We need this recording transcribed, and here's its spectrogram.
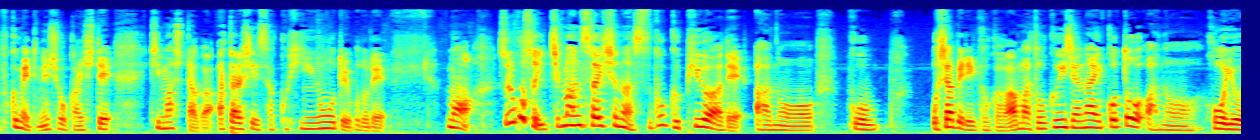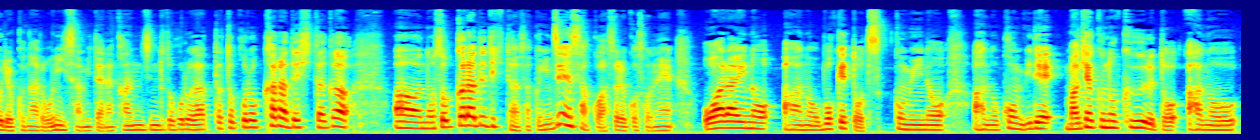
含めてね、紹介してきましたが、新しい作品をということで、まあ、それこそ一番最初のはすごくピュアで、あの、こう、おしゃべりとかがあんま得意じゃないこと、あの、包容力のあるお兄さんみたいな感じのところだったところからでしたが、あの、そこから出てきた作品、前作はそれこそね、お笑いの、あの、ボケとツッコミの、あの、コンビで、真逆のクールと、あの、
